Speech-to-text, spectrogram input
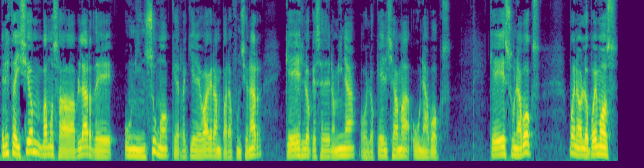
En esta edición vamos a hablar de un insumo que requiere Vagrant para funcionar, que es lo que se denomina o lo que él llama una box. ¿Qué es una box? Bueno, lo podemos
